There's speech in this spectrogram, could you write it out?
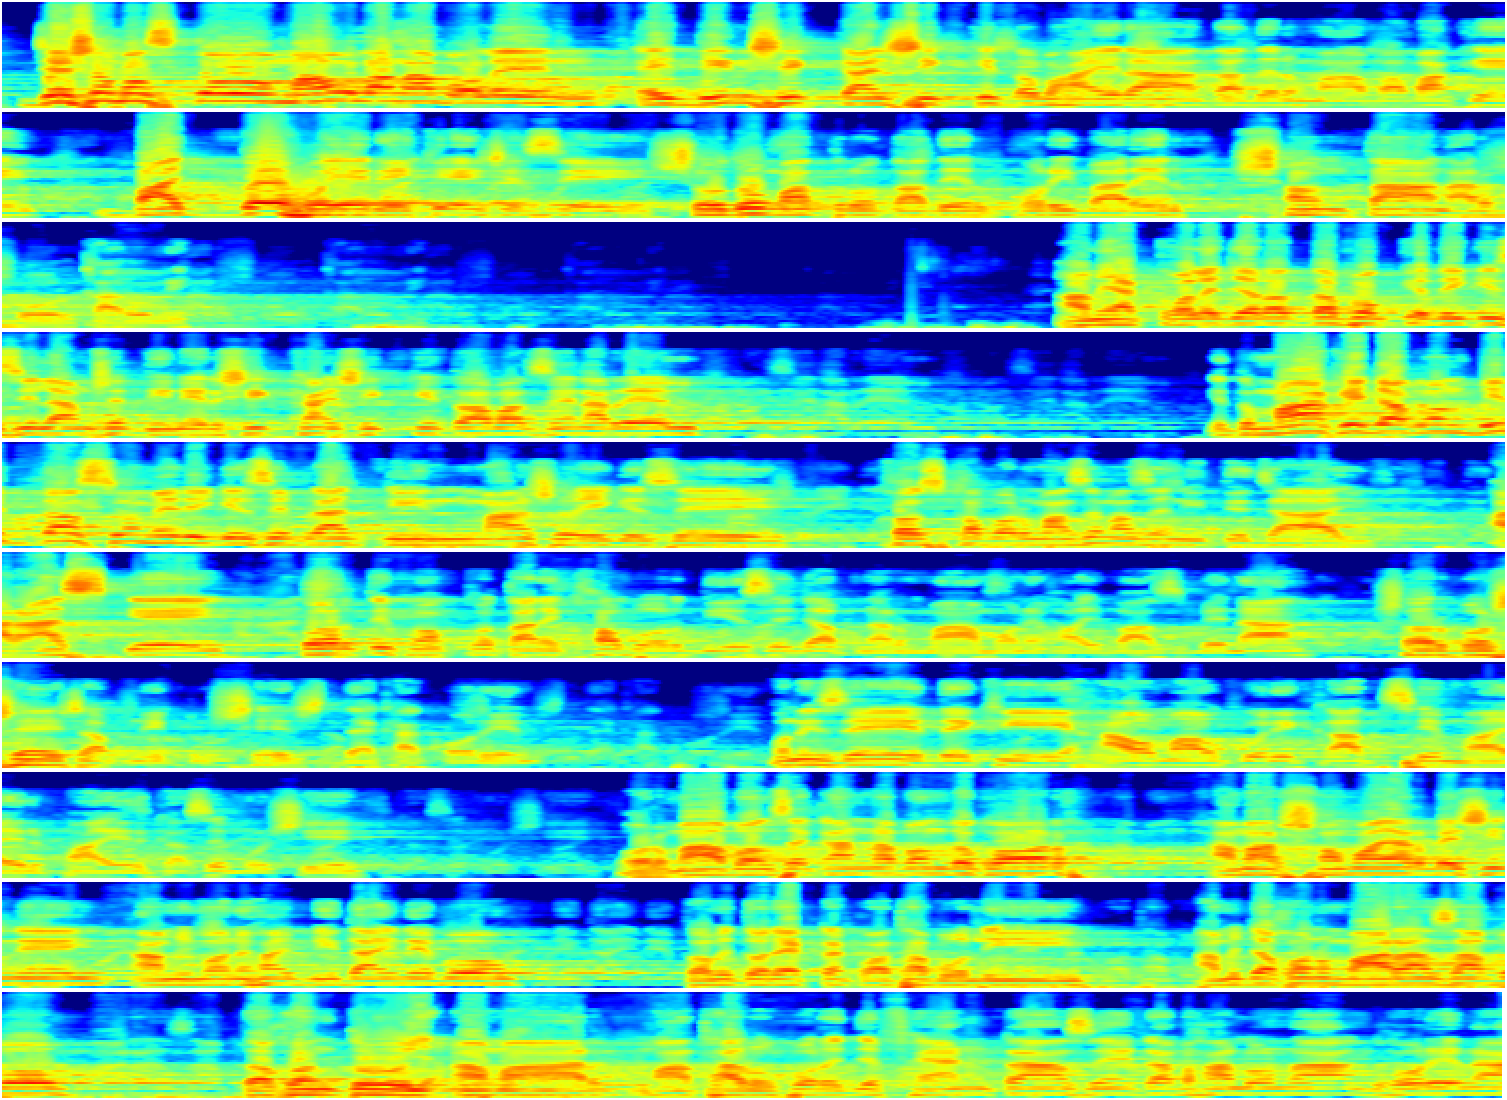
যে সমস্ত মাওলানা বলেন, এই দিন শিক্ষায় শিক্ষিত ভাইরা তাদের মা বাবাকে বাধ্য হয়ে রেখে এসেছে। শুধুমাত্র তাদের পরিবারের সন্তান আর বোর কারণে। আমি এক কলেজের অধ্যাপককে দেখেছিলাম, সে দিনের শিক্ষায় শিক্ষিত, আবার জেনারেল। কিন্তু মাকে যখন বৃদ্ধাশ্রমে রেখেছে, প্রায় তিন মাস হয়ে গেছে, খোঁজ খবর মাঝে মাঝে নিতে যাই। আর আজকে কর্তৃপক্ষ তারে খবর দিয়েছে যে আপনার মা মনে হয় বাঁচবে না। সর্বশেষ আপনি একটু শেষ দেখা করেন। উনি যে দেখি হাও মাও করে কাঁদছে মায়ের পায়ের কাছে বসে। ওর মা বলছে, কান্না বন্ধ কর। আমার সময় আর বেশি নেই, আমি মনে হয় বিদায় নেব। তবে তোর একটা কথা বলি, আমি যখন মারা যাব, তখন তুই আমার মাথার উপরে যে ফ্যানটা আছে, এটা ভালো না, ঘোরে না।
